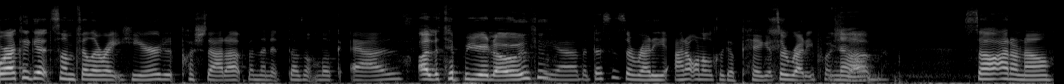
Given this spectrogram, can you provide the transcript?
Or I could get some filler right here to push that up and then it doesn't look as. On the tip of your nose. Yeah, but this is already. I don't want to look like a pig. It's already pushed No. up. So I don't know.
